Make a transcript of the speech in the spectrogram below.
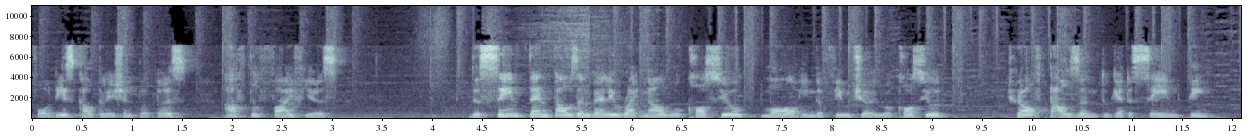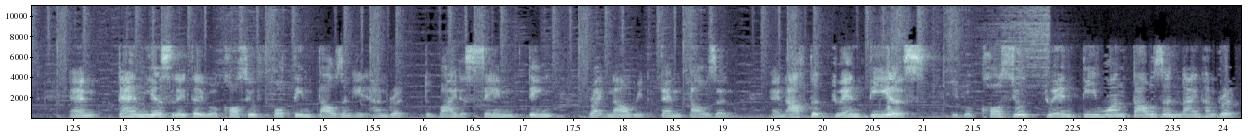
for this calculation purpose, after 5 years, the same 10,000 value right now will cost you more in the future. It will cost you 12,000 to get the same thing. And 10 years later, it will cost you 14,800 to buy the same thing right now with 10,000. And after 20 years, it will cost you 21,900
